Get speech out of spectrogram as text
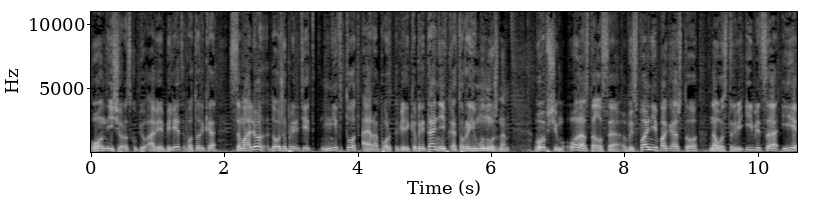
он еще раз купил авиабилет, вот только самолет должен прилететь не в тот аэропорт Великобритании, в который ему нужно. В общем, он остался в Испании пока что, на острове Ибица, и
